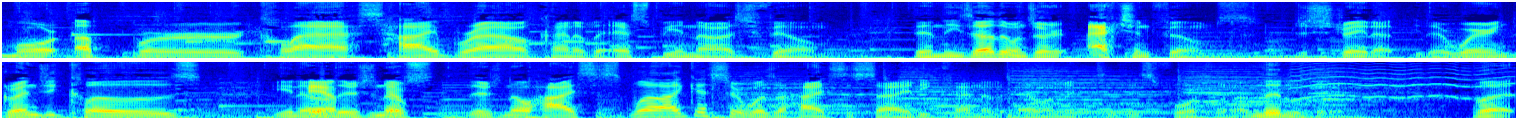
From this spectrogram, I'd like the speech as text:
more upper class highbrow kind of espionage film than these other ones are action films just straight up they're wearing grungy clothes you know Yep, there's no yep. there's no high well i guess there was a high society kind of element to this fourth one a little bit but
